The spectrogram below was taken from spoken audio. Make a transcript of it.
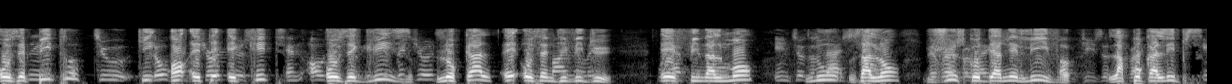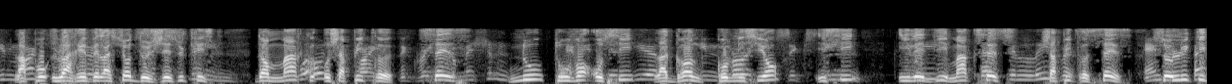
aux épîtres qui ont été écrites aux églises locales et aux individus. Et finalement, nous allons jusqu'au dernier livre, l'Apocalypse, la, révélation de Jésus-Christ. Dans Marc au chapitre 16, nous trouvons aussi la grande commission. Ici, il est dit, Marc 16, chapitre 16, celui qui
